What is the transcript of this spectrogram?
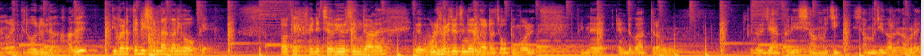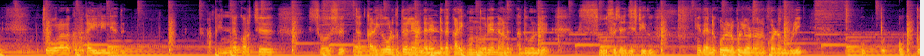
ഞങ്ങൾ എടുത്തിട്ട് പോലും ഇല്ല അത് ഇവിടുത്തെ ഡിഷ് ഉണ്ടാക്കുകയാണെങ്കിൽ ഓക്കെ ഓക്കെ പിന്നെ ചെറിയൊരു സിങ്കാണ് ഇതൊക്കെ പുള്ളി മേടിച്ച് വെച്ചിട്ടുണ്ടായിരുന്നു കേട്ടോ ചോപ്പിംഗ് ബോർഡ് പിന്നെ രണ്ട് പാത്രം. പിന്നെ ഒരു ജാപ്പനീസ് ഷാമുജി ഷാമുജി എന്ന് പറഞ്ഞാൽ നമ്മുടെ ചോറ് അളക്കുന്ന കയ്യിലില്ല അത്. പിന്നെ കുറച്ച് സോസ് തക്കാളിക്ക് കൊടുക്കത്ത് വിലയുണ്ട് രണ്ട് തക്കാളിക്ക് മുന്നൂറ് തന്നെയാണ്. അതുകൊണ്ട് സോസ് സജസ്റ്റ് ചെയ്തു. ഇത് എന്റെ കൂടുതൽ പുള്ളി വേണമെന്നാണ് കുടംപുളി. ഉപ്പ് ഉപ്പ്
